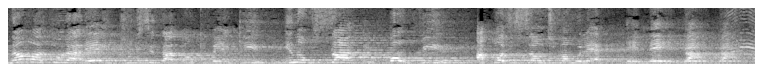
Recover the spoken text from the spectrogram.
não aturarei de um cidadão que vem aqui e não sabe ouvir a posição de uma mulher eleita.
